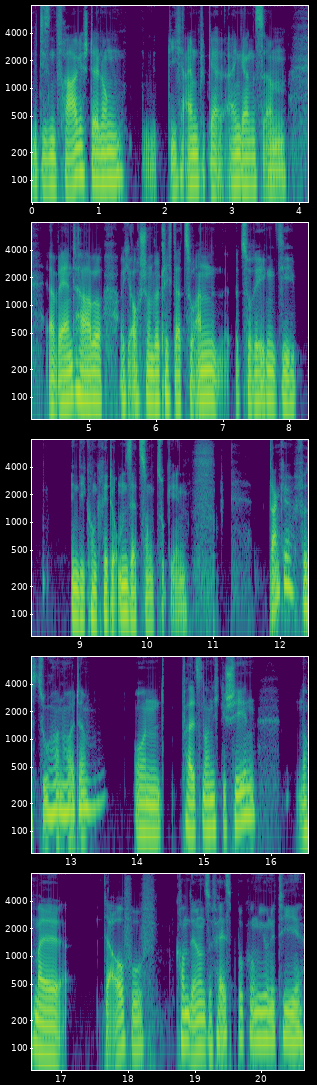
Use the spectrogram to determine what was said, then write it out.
mit diesen Fragestellungen, die ich eingangs ähm, erwähnt habe, euch auch schon wirklich dazu anzuregen, die in die konkrete Umsetzung zu gehen. Danke fürs Zuhören heute und falls noch nicht geschehen, nochmal der Aufruf, kommt in unsere Facebook-Community,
